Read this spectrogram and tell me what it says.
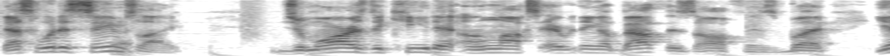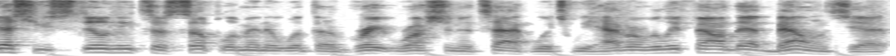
That's what it seems right. like. Ja'Marr is the key that unlocks everything about this offense. But yes, you still need to supplement it with a great rushing attack, which we haven't really found that balance yet.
